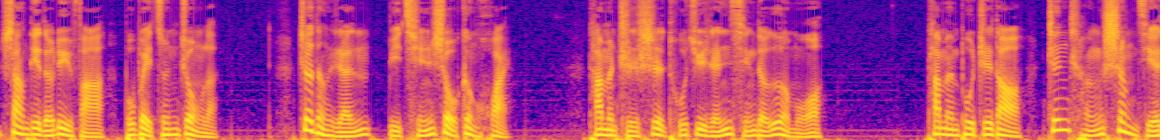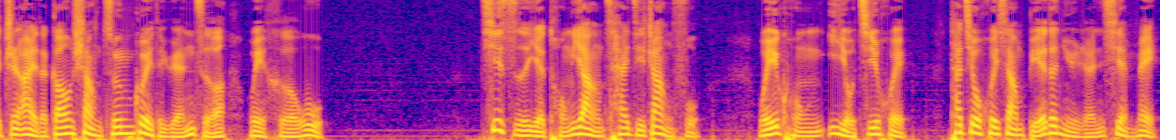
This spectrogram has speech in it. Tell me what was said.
上帝的律法不被尊重了，这等人比禽兽更坏，他们只是徒具人形的恶魔。他们不知道真诚圣洁之爱的高尚尊贵的原则为何物。妻子也同样猜忌丈夫，唯恐一有机会。他就会向别的女人献媚，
